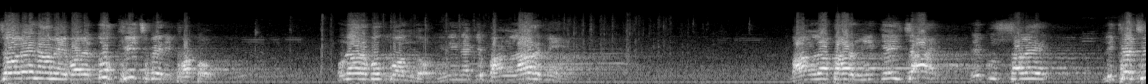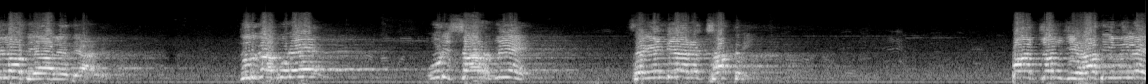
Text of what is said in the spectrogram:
জলে নামে বলে তু খিচ ফটো। ওনার মুখ বন্ধ। ইনি নাকি বাংলার মেয়ে। বাংলা তার মেয়েকেই চায়। একুশ সালে লিখেছিল দেয়ালে দেয়ালে। দুর্গাপুরে উড়িষ্যার মেয়ে, সেকেন্ড ইয়ারের ছাত্রী। পাঁচজন জিহাদি মিলে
